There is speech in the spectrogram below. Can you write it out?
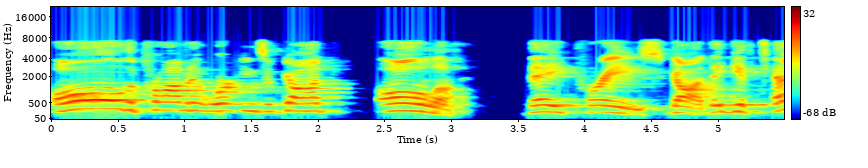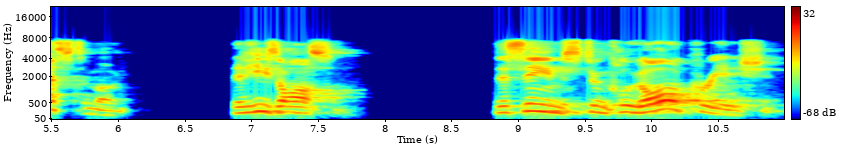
All the provident workings of God, all of it, they praise God. They give testimony that He's awesome. This seems to include all creation,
